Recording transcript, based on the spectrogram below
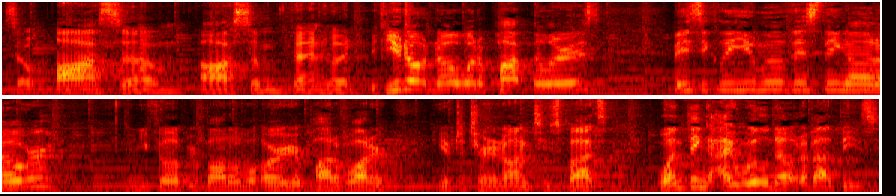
So awesome, awesome vent hood. If you don't know what a pot filler is, basically you move this thing on over and you fill up your bottle or your pot of water. You have to turn it on two spots. One thing I will note about these,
